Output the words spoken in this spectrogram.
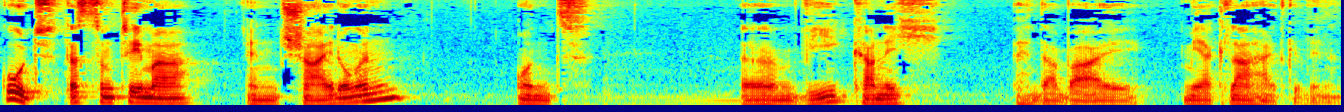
Gut, das zum Thema Entscheidungen und äh, wie kann ich dabei mehr Klarheit gewinnen.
